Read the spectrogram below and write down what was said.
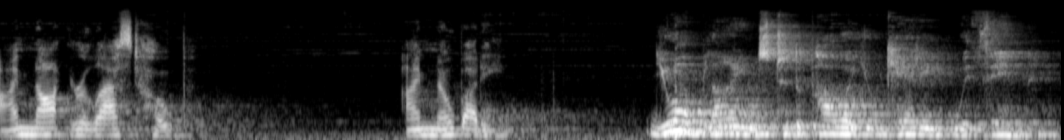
I'm not your last hope. I'm nobody. You are blind to the power you carry within.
